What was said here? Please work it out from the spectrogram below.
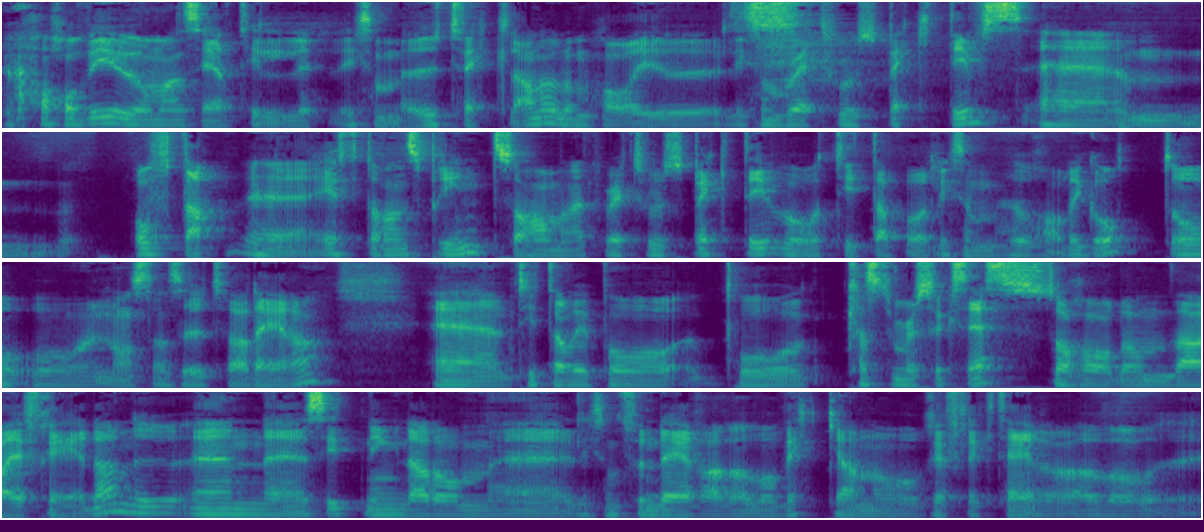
har vi ju, om man ser till liksom, utvecklarna, de har ju liksom retrospectives. Um, ofta. Eh, efter en sprint så har man ett retrospektiv och tittar på liksom hur har det gått och, och någonstans utvärdera. Eh, tittar vi på, på Customer Success så har de varje fredag nu en eh, sittning där de eh, liksom funderar över veckan och reflekterar över eh,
